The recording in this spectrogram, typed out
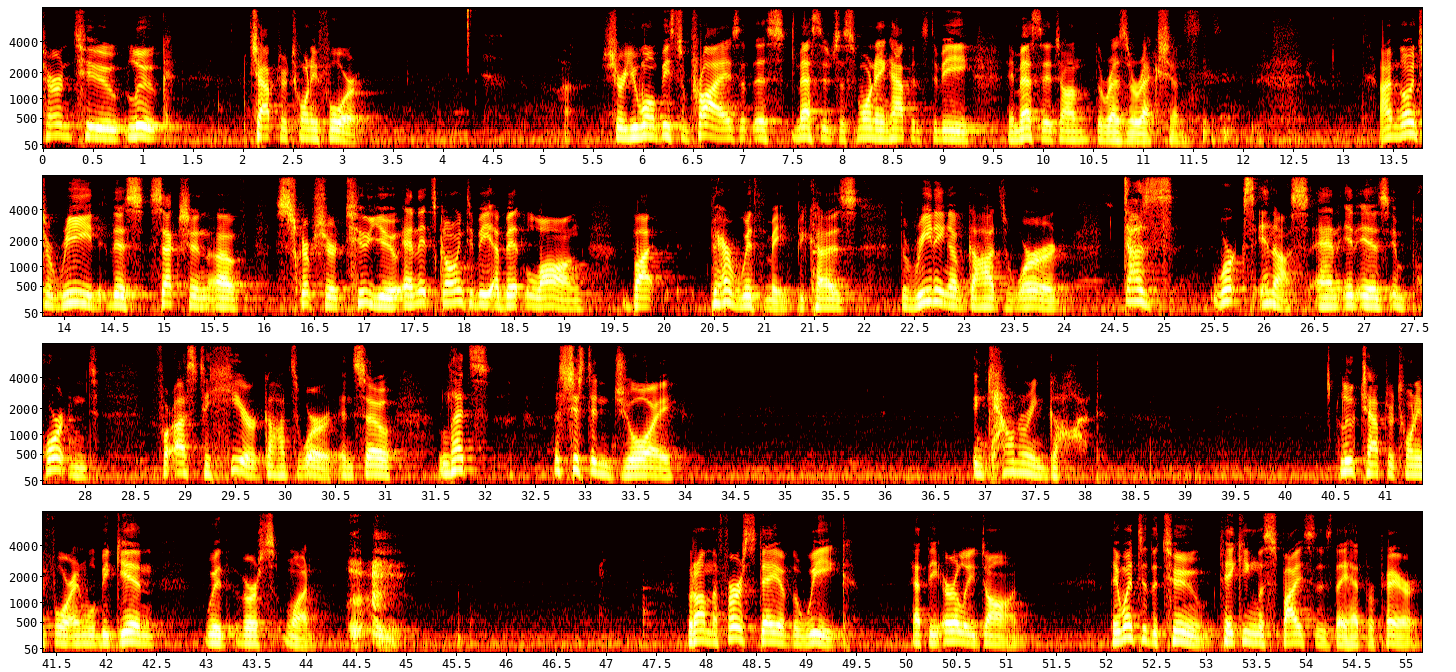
turn to Luke chapter 24. Sure, you won't be surprised that this message this morning happens to be a message on the resurrection. I'm going to read this section of Scripture to you, and it's going to be a bit long, but bear with me because the reading of God's Word does works in us, and it is important for us to hear God's word. And so let's, let's just enjoy encountering God. Luke chapter 24, and we'll begin with verse 1. but on the first day of the week, at the early dawn, they went to the tomb, taking the spices they had prepared.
